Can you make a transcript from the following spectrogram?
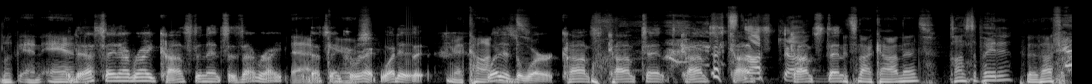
Look and and Did I say that right? Consonants? Is that right? Who That's cares? incorrect. What is it? yeah, What is the word? Cons, content, cons, cons, constant? It's not continents. Constipated? Not-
